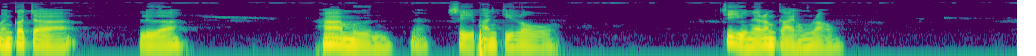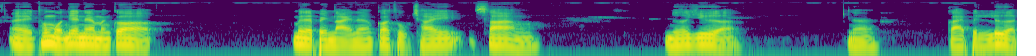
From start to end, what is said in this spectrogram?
มันก็จะเหลือ 50,000นะ4,000 กิโล ที่อยู่ในร่างกายของเราไอ้ทั้งหมดเนี่ยเนี่ยมันก็ไม่ได้ไปไหนนะก็ถูกใช้สร้างเนื้อเยื่อนะกลายเป็นเลือด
